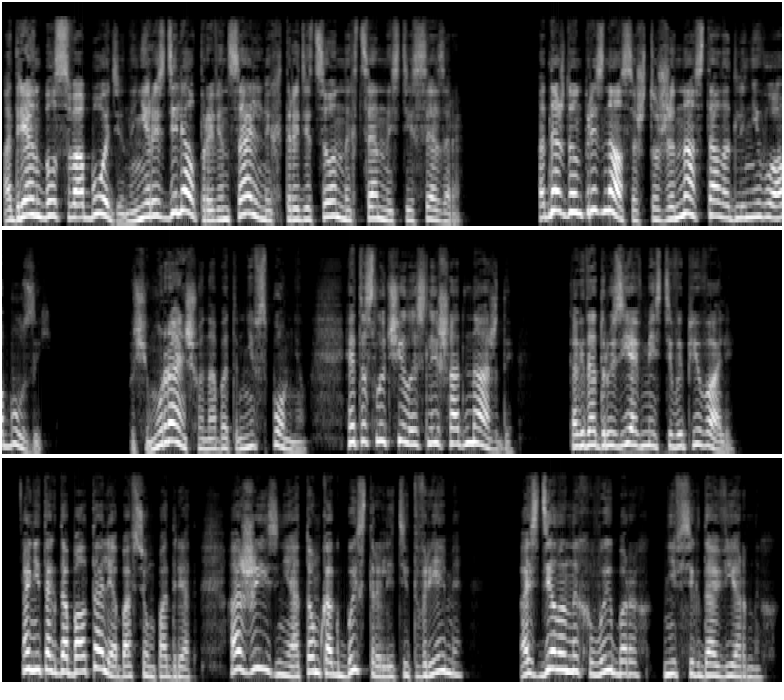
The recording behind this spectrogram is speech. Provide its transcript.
Адриан был свободен и не разделял провинциальных традиционных ценностей Цезаря. Однажды он признался, что жена стала для него обузой. Почему раньше он об этом не вспомнил? Это случилось лишь однажды, когда друзья вместе выпивали. Они тогда болтали обо всем подряд, о жизни, о том, как быстро летит время, о сделанных выборах, не всегда верных.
